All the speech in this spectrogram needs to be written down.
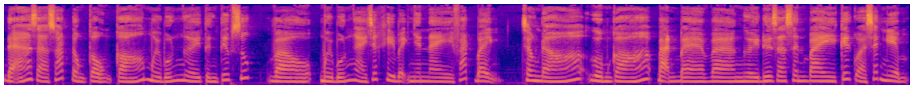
đã giả soát tổng cộng có 14 người từng tiếp xúc vào 14 ngày trước khi bệnh nhân này phát bệnh. Trong đó gồm có bạn bè và người đưa ra sân bay kết quả xét nghiệm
